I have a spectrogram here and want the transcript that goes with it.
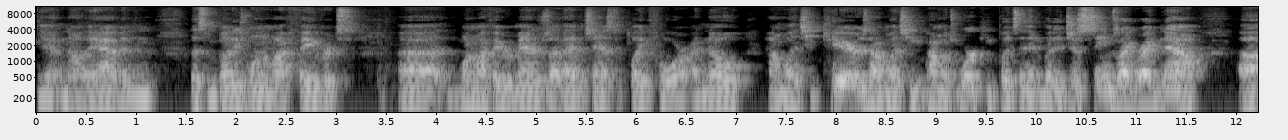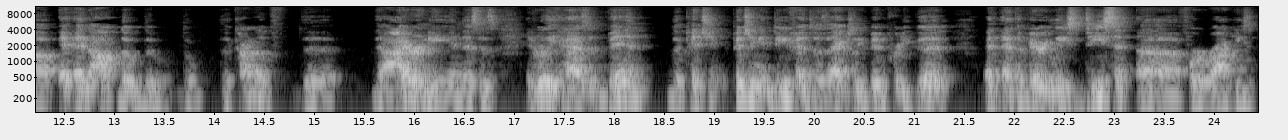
Yeah, no, they haven't. And listen, Buddy's one of my favorites. Uh, one of my favorite managers I've had a chance to play for. I know how much he cares, how much he, how much work he puts in it. But it just seems like right now, uh, and, and I, the, the the the kind of the the irony in this is it really hasn't been the pitching. Pitching and defense has actually been pretty good, at, at the very least decent uh, for the Rockies.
